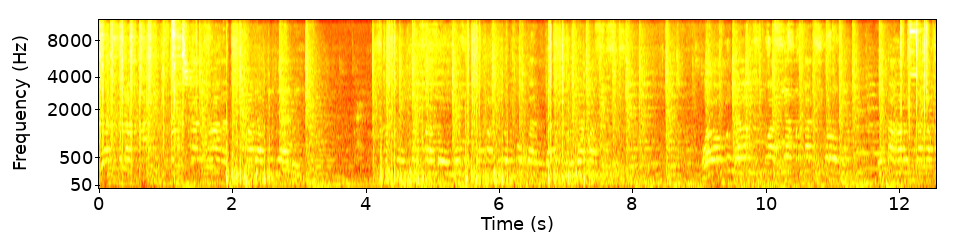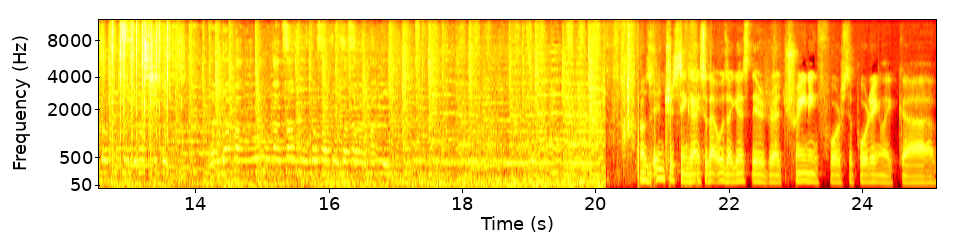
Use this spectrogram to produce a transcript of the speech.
yang sedang aktif melakukan serangan kepada ini. Satu persatu musuh dapat dilumpuhkan dari beberapa sisi. Walaupun dalam situasi yang menekan psikologi, kita harus dapat berpikir dengan itu dan dapat melumpuhkan satu persatu sasaran aktif. That was interesting, guys. So that was, I guess, their uh, training for supporting, like, uh,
